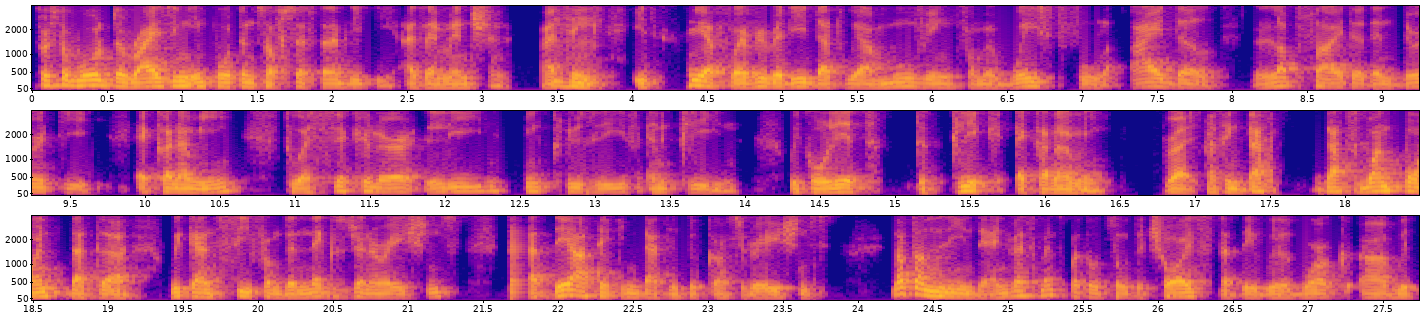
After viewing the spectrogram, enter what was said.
First of all, the rising importance of sustainability, as I mentioned. I mm-hmm. think it's clear for everybody that we are moving from a wasteful, idle, lopsided, and dirty economy to a circular, lean, inclusive, and clean. We call it the CLIC economy. Right. I think that that's one point that uh, we can see from the next generations that they are taking that into considerations not only in their investments, but also the choice that they will work uh, with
